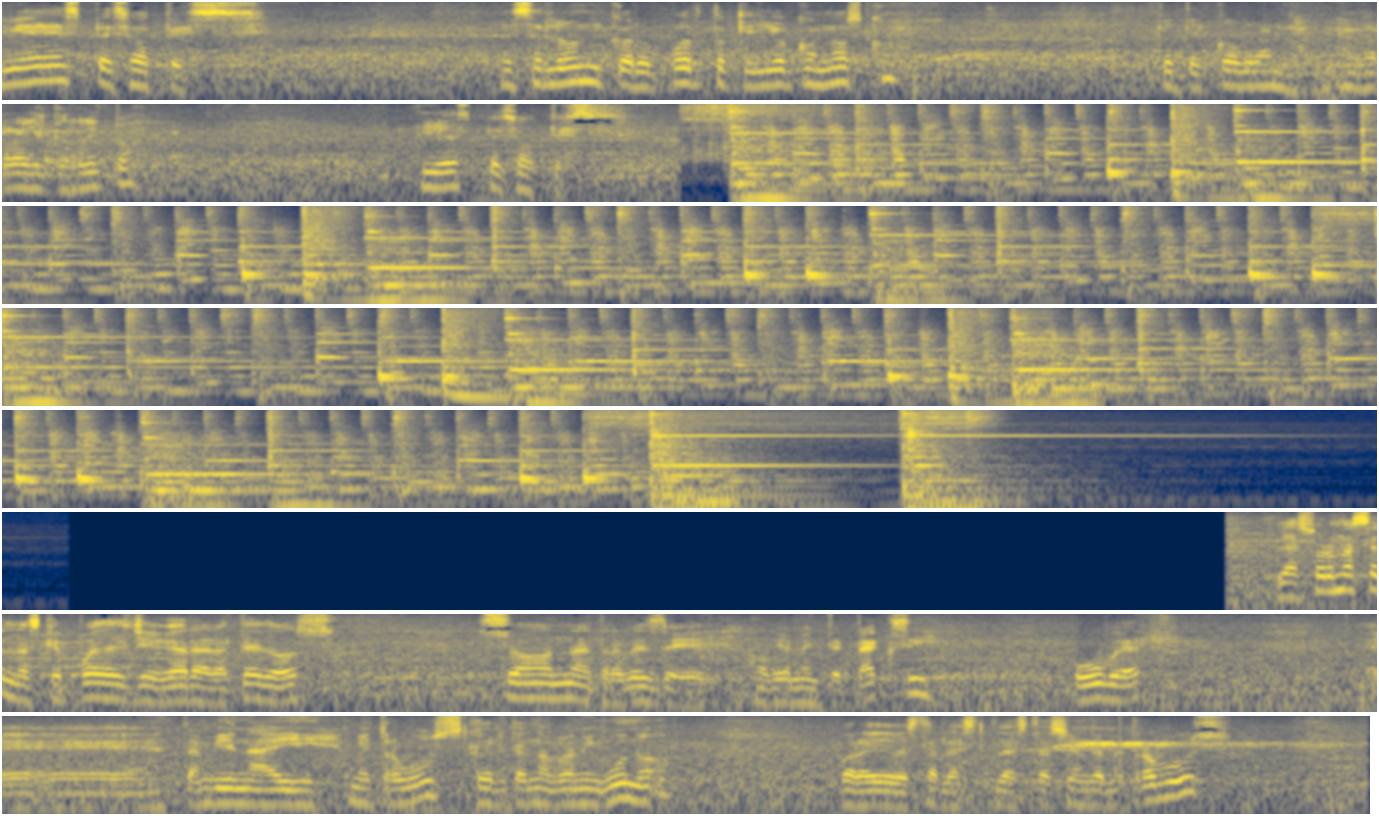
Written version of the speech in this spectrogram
10 pesotes. Es el único aeropuerto que yo conozco que te cobran agarrar el carrito. 10 pesotes. Las formas en las que puedes llegar a la T2 son a través de, obviamente, taxi, Uber, eh, también hay Metrobús, que ahorita no veo ninguno, por ahí debe estar la, la, estación de Metrobús.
